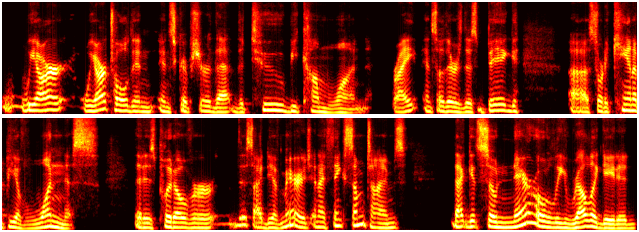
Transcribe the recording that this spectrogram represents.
we are we are told in in scripture that the two become one right and so there's this big uh, sort of canopy of oneness that is put over this idea of marriage and i think sometimes that gets so narrowly relegated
